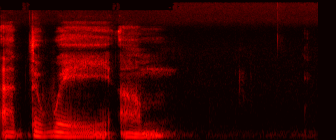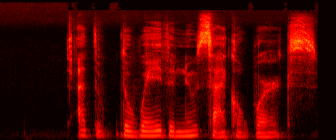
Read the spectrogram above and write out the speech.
at the way um, at the, the way the news cycle works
